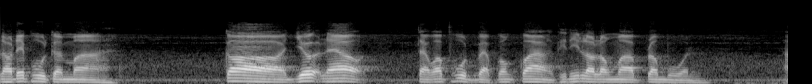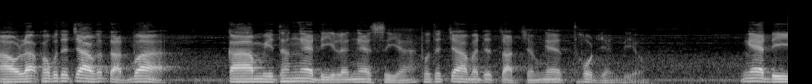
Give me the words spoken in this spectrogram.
เราได้พูดกันมา ก็เยอะแล้วแต่ว่าพูดแบบกว้างๆ ทีนี้เราลองมาประมวล เอาละพระพุทธเจ้าก็ตรัสว่า กามมีทั้งแง่ดีและแง่เสียพระพุทธเจ้ามันจะตรัสเฉพาะแง่โทษอย่างเดียว แง่ดี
